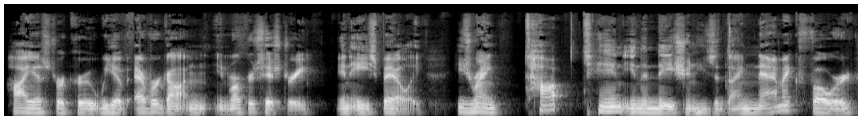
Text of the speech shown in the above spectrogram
highest recruit we have ever gotten in Rutgers history in Ace Bailey. He's ranked top 10 in the nation. He's a dynamic forward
